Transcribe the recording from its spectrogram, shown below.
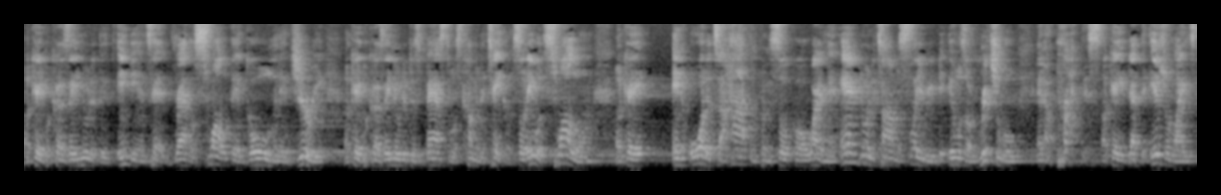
okay, because they knew that the Indians had rather swallowed their gold and their jewelry, okay, because they knew that this bastard was coming to take them. So they would swallow them, okay, in order to hide them from the so-called white man. And during the time of slavery, it was a ritual and a practice, okay, that the Israelites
